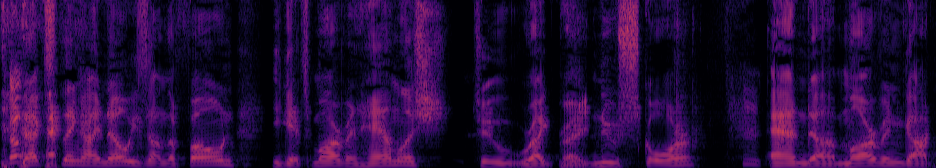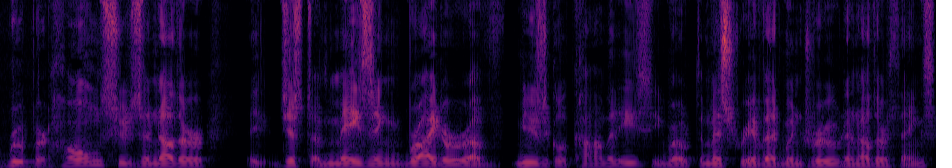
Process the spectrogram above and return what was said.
Next thing I know, he's on the phone. He gets Marvin Hamlisch to write the new score. And uh, Marvin got Rupert Holmes, who's another uh, just amazing writer of musical comedies. He wrote The Mystery of Edwin Drood and other things.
